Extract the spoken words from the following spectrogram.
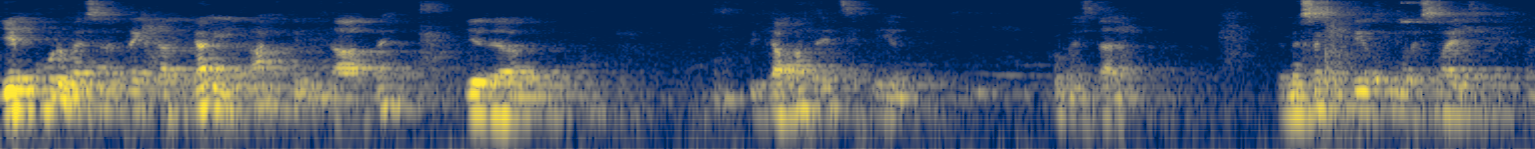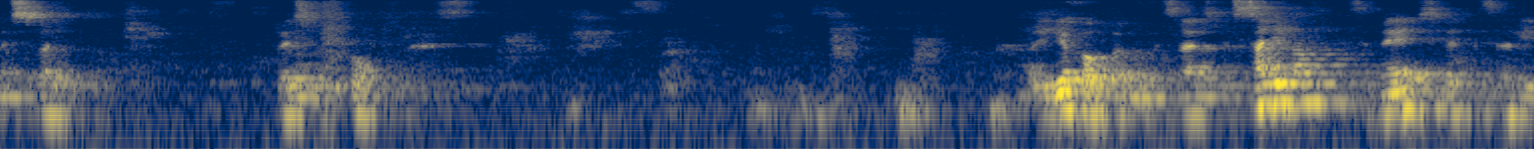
Jebkuru mēs varam teikt, tāda garīga aktivitāte ir, um, ir kā pateicība Dievam, ko mēs darām. Ja mēs sakam, Dievs, man es vajadzīgi, man es svarīgi. Kristus kungs. Arī iekalpojumu mēs redzam, mēs saņemam, tas ir mērķis, bet tas ir arī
